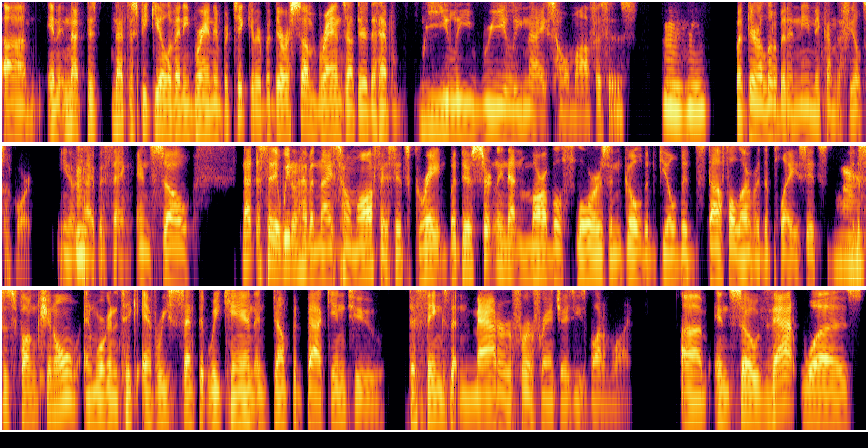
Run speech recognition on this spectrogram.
Um, and not to, not to speak ill of any brand in particular, but there are some brands out there that have really, really nice home offices mm-hmm. but they're a little bit anemic on the field support, you know, mm-hmm. type of thing. And so, not to say that we don't have a nice home office, it's great, but there's certainly not marble floors and golden gilded stuff all over the place. It's yeah. this is functional, and we're going to take every cent that we can and dump it back into the things that matter for a franchisee's bottom line. Um, and so that was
